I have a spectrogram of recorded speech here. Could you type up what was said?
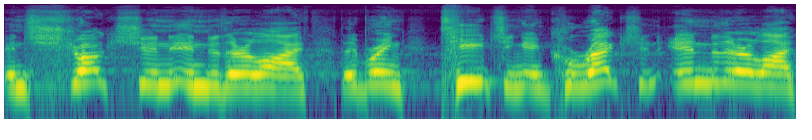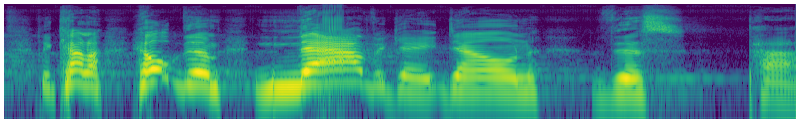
instruction into their life. They bring teaching and correction into their life to kind of help them navigate down this path.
